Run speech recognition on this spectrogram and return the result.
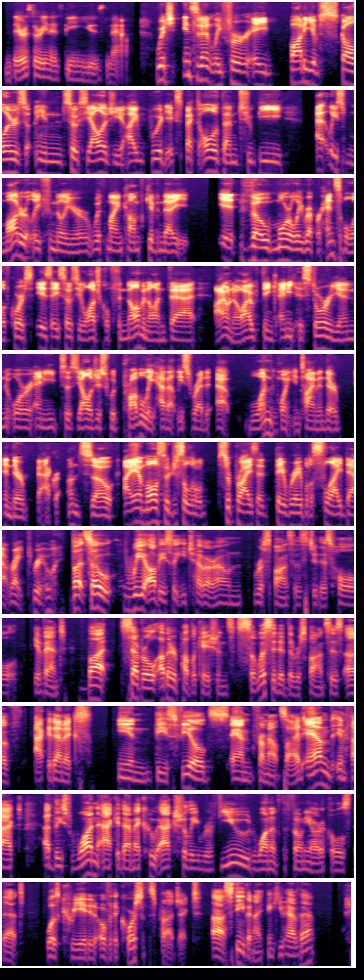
they're asserting it's being used now. Which incidentally for a body of scholars in sociology, I would expect all of them to be at least moderately familiar with Mein Kampf, given that it, it, though morally reprehensible, of course, is a sociological phenomenon that I don't know. I would think any historian or any sociologist would probably have at least read at one mm-hmm. point in time in their in their background. So I am also just a little surprised that they were able to slide that right through. But so we obviously each have our own responses to this whole event, but several other publications solicited the responses of academics in these fields and from outside, and in fact, at least one academic who actually reviewed one of the phony articles that was created over the course of this project. Uh, Stephen, I think you have that.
